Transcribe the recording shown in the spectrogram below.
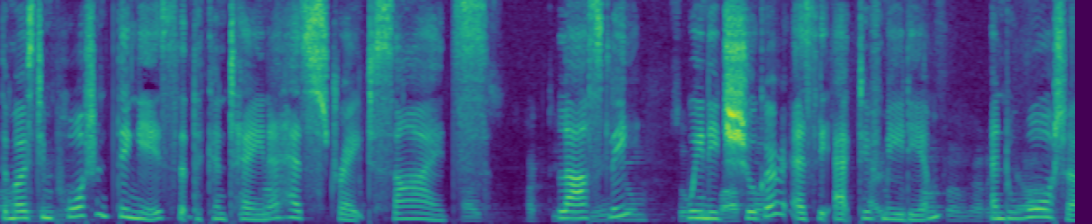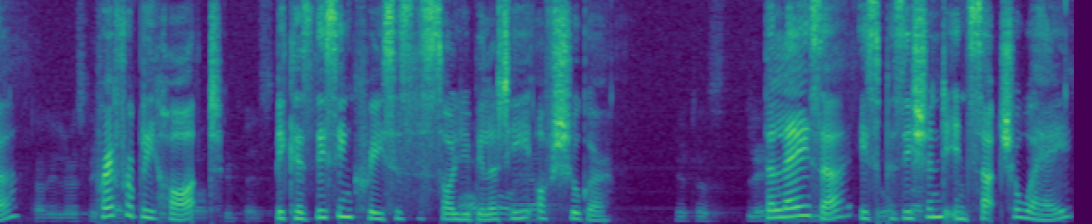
The most important thing is that the container has straight sides. Lastly, we need sugar as the active medium and water, preferably hot, because this increases the solubility of sugar. The laser is positioned in such a way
